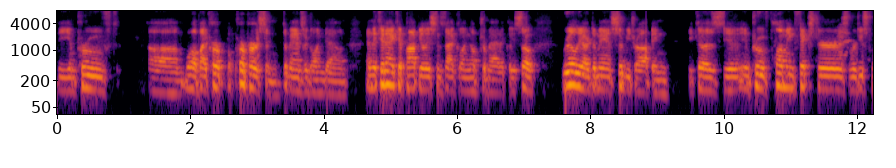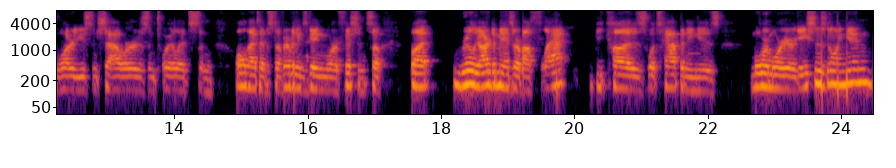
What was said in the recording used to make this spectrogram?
the improved um, well by per, per person demands are going down and the Connecticut population is not going up dramatically. So really our demands should be dropping because improved plumbing fixtures, reduced water use in showers and toilets and all that type of stuff. Everything's getting more efficient. So, but really our demands are about flat because what's happening is more and more irrigation is going in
